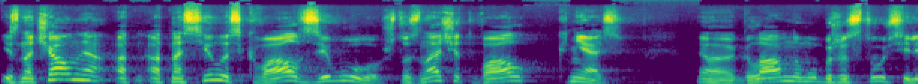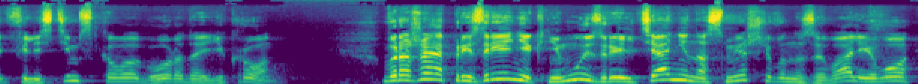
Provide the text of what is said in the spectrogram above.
изначально относилось к Ваал-Зевулу, что значит Ваал – князь, э, главному божеству филистимского города Екрон. Выражая презрение к нему, израильтяне насмешливо называли его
